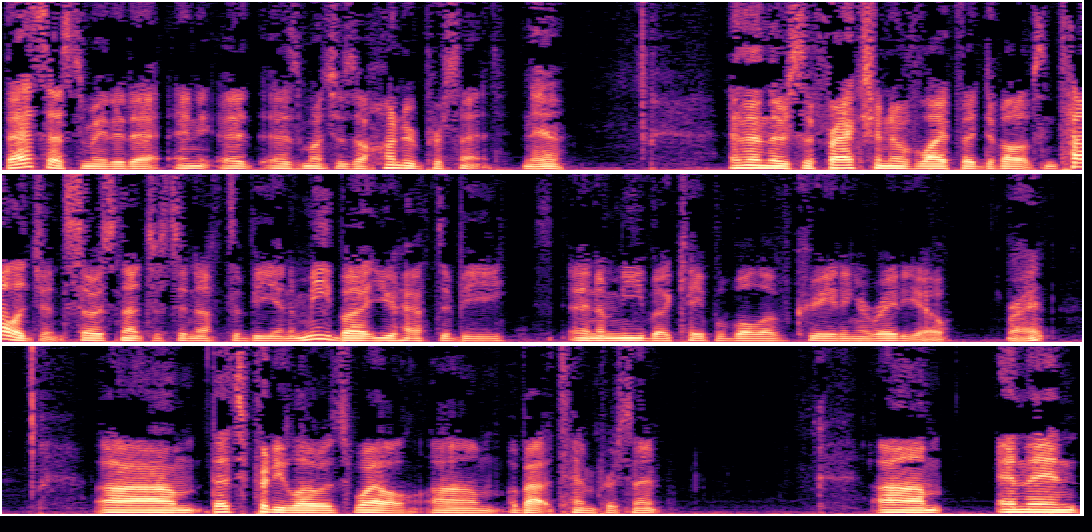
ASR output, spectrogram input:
That's estimated at, any, at as much as 100%. Yeah. And then there's the fraction of life that develops intelligence. So it's not just enough to be an amoeba, you have to be an amoeba capable of creating a radio. Right. Um, that's pretty low as well, um, about 10%. Um, and then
